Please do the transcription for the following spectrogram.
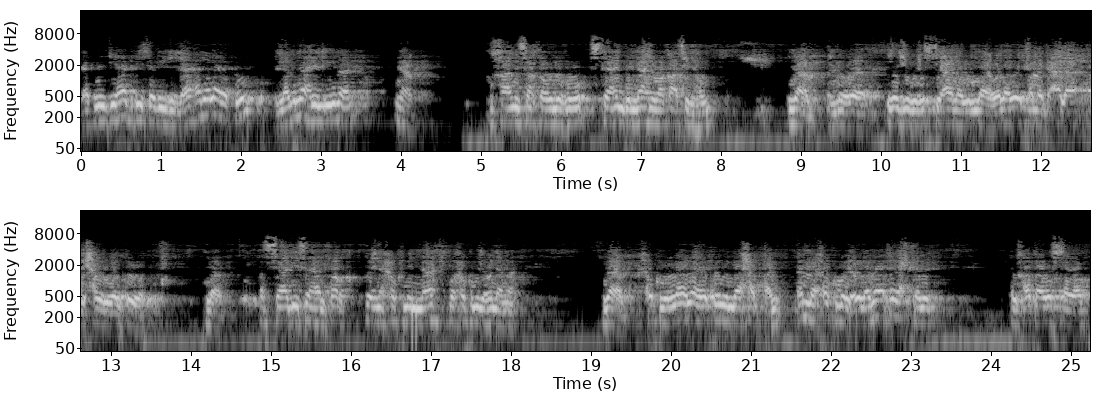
لكن الجهاد في سبيل الله هذا لا يكون إلا من أهل الإيمان. نعم. الخامسة قوله استعن بالله وقاتلهم. نعم أنه يجب الاستعانة بالله ولا يعتمد على الحول والقوة. نعم. السادسة الفرق بين حكم الله وحكم العلماء. نعم حكم الله لا يكون إلا حقا أما حكم العلماء فيحتمل الخطأ والصواب.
